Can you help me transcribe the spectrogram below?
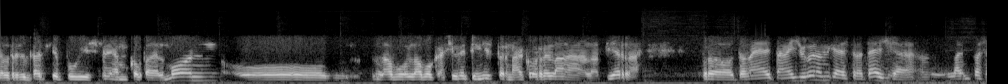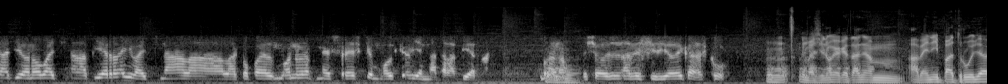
els resultats que puguis fer amb Copa del Món o la, la vocació que tinguis per anar a córrer la, la Pierra. Però també, també juga una mica d'estratègia. L'any passat jo no vaig anar a la Pierra i vaig anar a la, a la Copa del Món més fresc que molts que havien anat a la Pierra. Bueno, Mhm. això és la decisió de cadascú. Mm. Imagino que aquest any amb havent i patrulla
